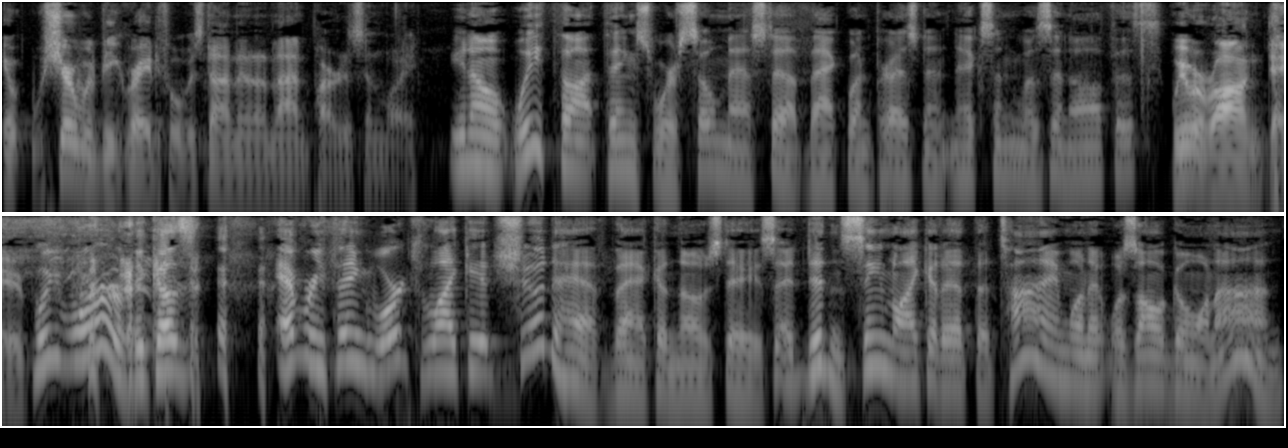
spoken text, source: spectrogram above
it sure would be great if it was done in a nonpartisan way. You know, we thought things were so messed up back when President Nixon was in office. We were wrong, Dave. We were because everything worked like it should have back in those days. It didn't seem like it at the time when it was all going on.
